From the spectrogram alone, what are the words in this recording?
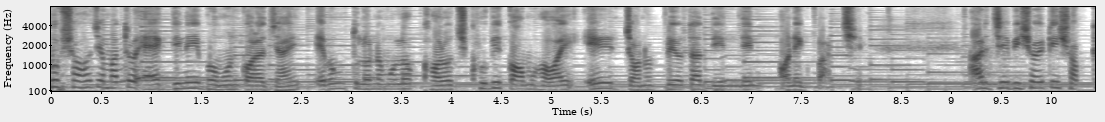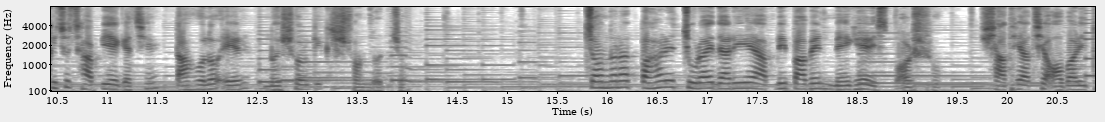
খুব সহজে মাত্র একদিনেই ভ্রমণ করা যায় এবং তুলনামূলক খরচ খুবই কম হওয়ায় এর জনপ্রিয়তা দিন দিন অনেক বাড়ছে। আর যে বিষয়টি সবকিছু ছাপিয়ে গেছে, তা হলো এর নৈসর্গিক সৌন্দর্য। চন্দ্রনাথ পাহাড়ের চূড়ায় দাঁড়িয়ে আপনি পাবেন মেঘের স্পর্শ। সাথে আছে অবারিত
